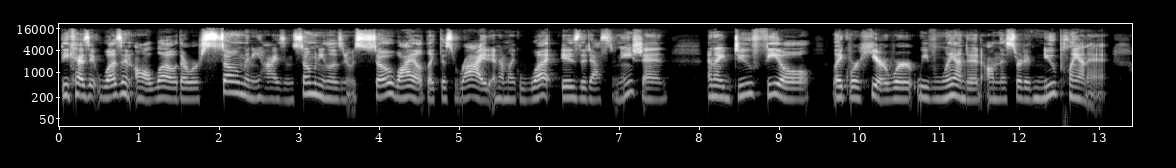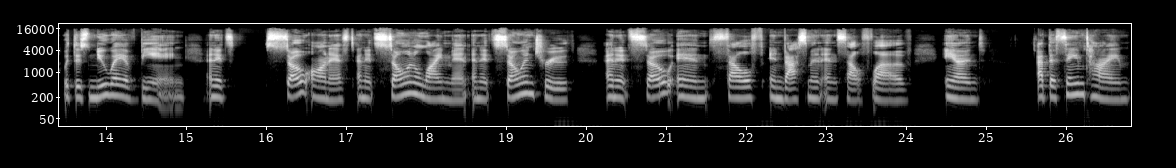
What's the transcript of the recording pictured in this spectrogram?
because it wasn't all low. There were so many highs and so many lows, and it was so wild, like this ride. And I'm like, what is the destination? And I do feel like we're here, we're we've landed on this sort of new planet with this new way of being. And it's so honest and it's so in alignment and it's so in truth and it's so in self investment and self love. And at the same time,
